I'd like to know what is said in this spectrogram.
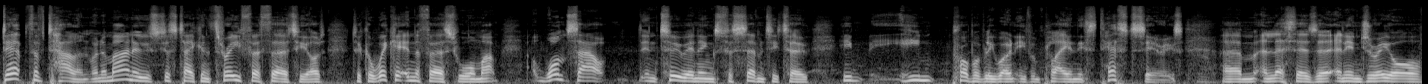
depth of talent when a man who's just taken three for 30 odd, took a wicket in the first warm up, once out in two innings for 72. He he probably won't even play in this Test series um, unless there's a, an injury or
